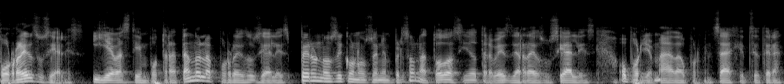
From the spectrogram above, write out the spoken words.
por redes sociales y llevas tiempo tratándola por redes sociales, pero no se conocen en persona. Todo ha sido a través de redes sociales o por llamada o por mensaje, etcétera.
